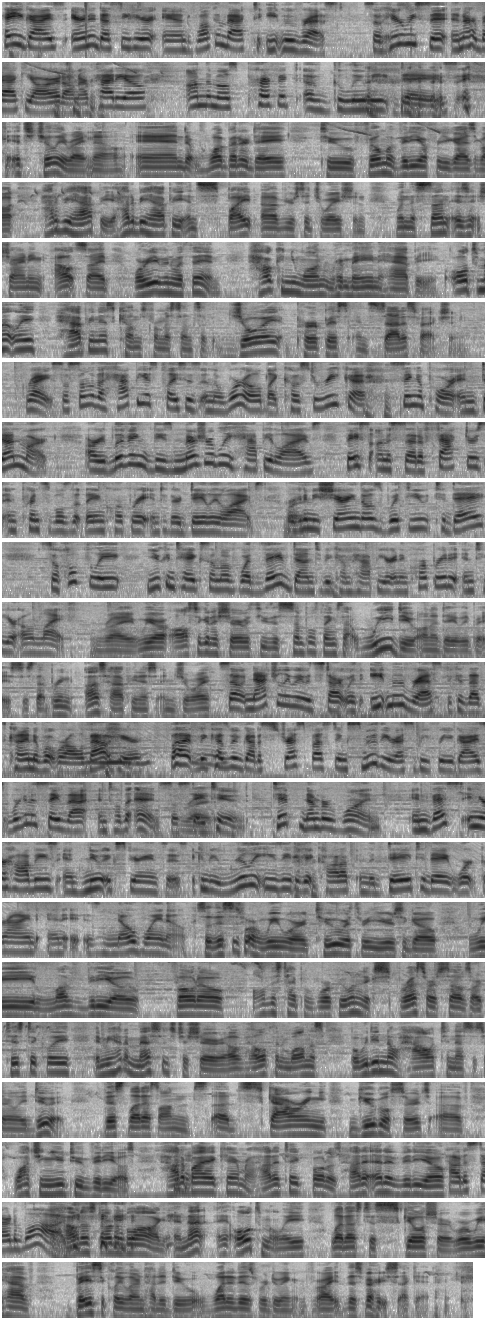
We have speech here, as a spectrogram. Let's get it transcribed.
Hey, you guys, Erin and Dusty here, and welcome back to Eat, Move, Rest. So yes. here we sit in our backyard on our patio on the most perfect of gloomy days. it's chilly right now, and what better day to film a video for you guys about how to be happy, how to be happy in spite of your situation when the sun isn't shining outside or even within. How can you one remain happy? Ultimately, happiness comes from a sense of joy, purpose, and satisfaction. Right, so some of the happiest places in the world, like Costa Rica, Singapore, and Denmark, are living these measurably happy lives based on a set of factors and principles that they incorporate into their daily lives. We're right. going to be sharing those with you today. So hopefully, you can take some of what they've done to become happier and incorporate it into your own life. Right. We are also going to share with you the simple things that we do on a daily basis that bring us happiness and joy. So, naturally, we would start with eat, move, rest because that's kind of what we're all about here. But because we've got a stress busting smoothie recipe for you guys, we're going to save that until the end. So, stay right. tuned. Tip number one Invest in your hobbies and new experiences. It can be really easy to get caught up in the day to day work grind, and it is no bueno. So, this is where we were two or three years ago. We loved video, photo, all this type of work. We wanted to express ourselves artistically, and we had a message to share of health and wellness, but we didn't know how to necessarily do it this led us on a scouring Google search of watching YouTube videos, how to buy a camera, how to take photos, how to edit video, how to start a blog, how to start a blog. And that eh, ultimately led us to Skillshare, where we have basically learned how to do what it is we're doing right this very second.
